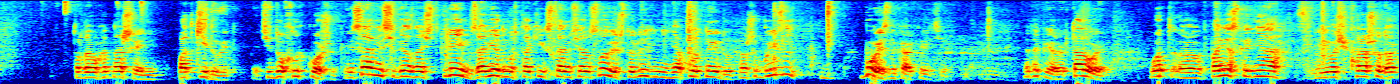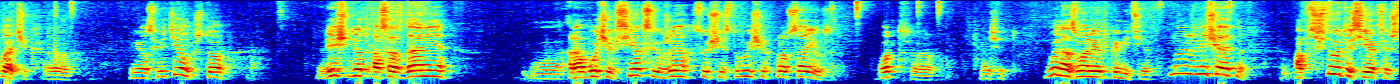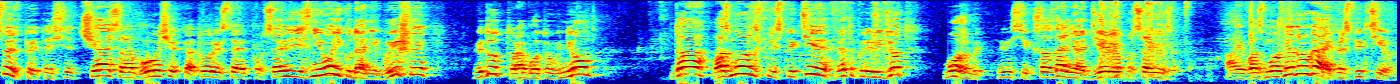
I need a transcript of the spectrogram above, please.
трудовых отношений подкидывает эти дохлых кошек. И сами себя, значит, клеим, заведомо в таких ставим себя условия, что люди неохотно идут. Потому что боязно, боязно как-то идти. Это первое. Второе. Вот э, повестка дня, и очень хорошо докладчик э, ее осветил, что речь идет о создании м, рабочих секций уже существующих профсоюзов. Вот, э, значит, вы назвали это комитет. Ну и замечательно. А что это секция? Что это? Это часть рабочих, которые стоят в профсоюзе, из него никуда не вышли, ведут работу в нем. Да, возможно, в перспективе это приведет, может быть, привести к созданию отдельного профсоюза, а и, возможно, и другая перспектива.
